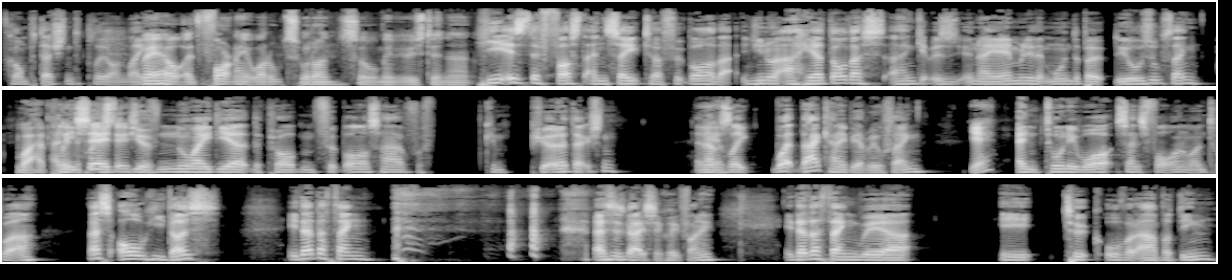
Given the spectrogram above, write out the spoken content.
competition to play online. well, Fortnite Worlds were on, so maybe he was doing that. he is the first insight to a footballer that you know. I heard all this. I think it was Unai Emery that moaned about the Ozil thing, What had and he said you have no idea the problem footballers have with computer addiction. And I was like, what? That can't be a real thing. Yeah. And Tony Watt, since following him on Twitter, that's all he does. He did a thing. this is actually quite funny. He did a thing where he took over Aberdeen.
